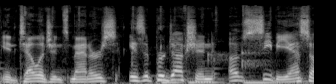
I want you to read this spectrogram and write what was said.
Intelligence Matters is a production of CBS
